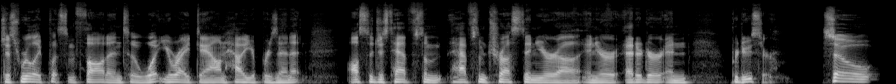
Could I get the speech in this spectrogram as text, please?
Just really put some thought into what you write down, how you present it, also just have some have some trust in your uh, in your editor and producer. So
